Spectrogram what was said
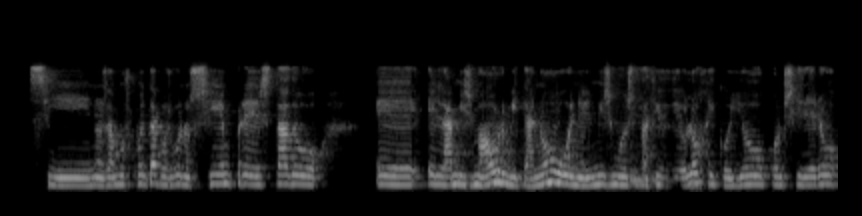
si nos damos cuenta, pues bueno, siempre he estado eh, en la misma órbita, ¿no? O en el mismo espacio ideológico. Yo considero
